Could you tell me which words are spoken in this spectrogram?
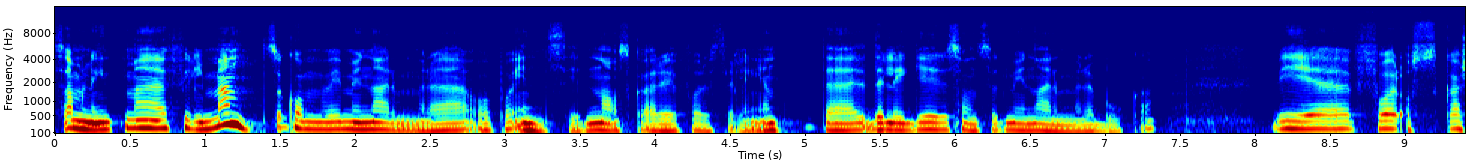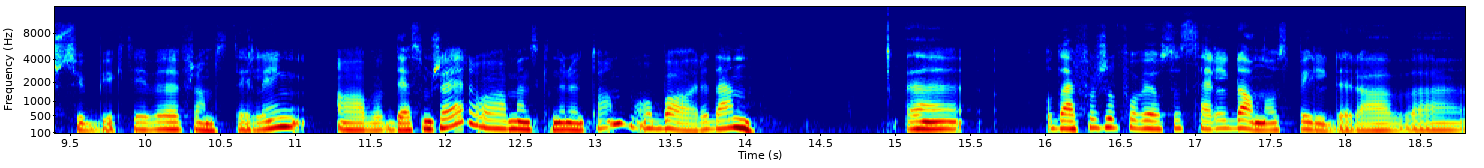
Sammenlignet med filmen så kommer vi mye nærmere og på innsiden av Oscar i forestillingen. Det, det ligger sånn sett mye nærmere boka. Vi får Oscars subjektive framstilling av det som skjer, og av menneskene rundt ham, og bare den. Eh, og Derfor så får vi også selv danne oss bilder av eh,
